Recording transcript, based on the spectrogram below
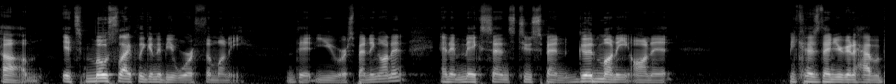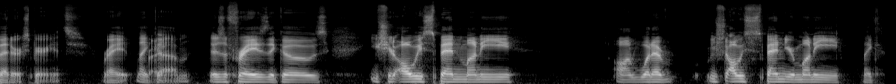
um, it's most likely going to be worth the money that you are spending on it. And it makes sense to spend good money on it because then you're going to have a better experience, right? Like, Right. Um, there's a phrase that goes, you should always spend money on whatever, you should always spend your money like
